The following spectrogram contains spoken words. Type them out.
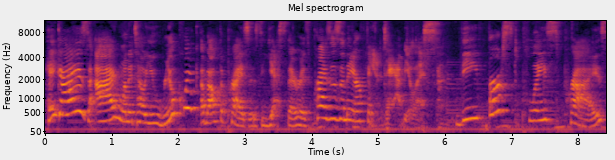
Hey guys, I want to tell you real quick about the prizes. Yes, there is prizes and they are fantabulous. The first place prize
